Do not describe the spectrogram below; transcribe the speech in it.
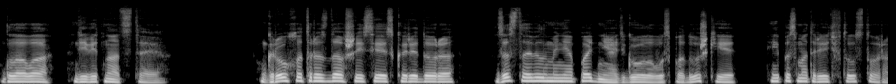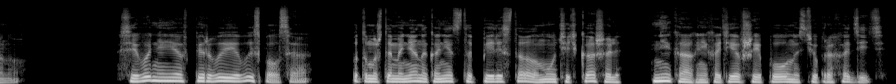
Глава 19. Грохот, раздавшийся из коридора, заставил меня поднять голову с подушки и посмотреть в ту сторону. Сегодня я впервые выспался, потому что меня наконец-то перестал мучить кашель, никак не хотевший полностью проходить.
